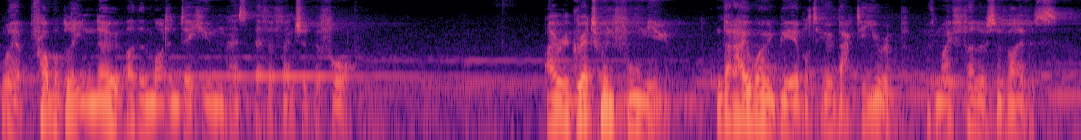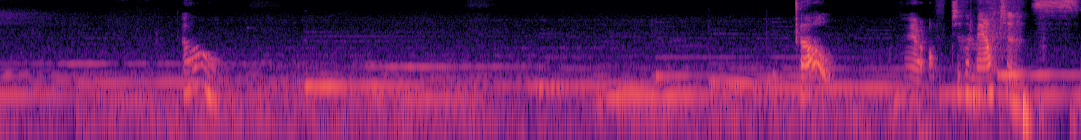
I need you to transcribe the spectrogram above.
where probably no other modern day human has ever ventured before. I regret to inform you that I won't be able to go back to Europe with my fellow survivors. Oh. Oh. They're off to the mountains.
